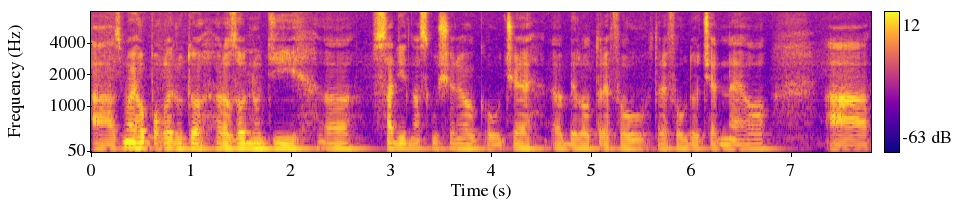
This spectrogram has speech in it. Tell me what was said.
A z mého pohledu to rozhodnutí eh, vsadit na zkušeného kouče bylo trefou, trefou do černého a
